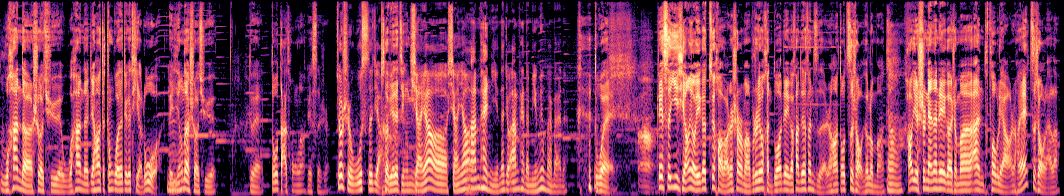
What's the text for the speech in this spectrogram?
武汉的社区，武汉的，然后在中国的这个铁路，北京的社区。对，都打通了这四十，就是无死角，特别的精密。想要想要安排你，那就安排的明明白白的。对，啊，这次疫情有一个最好玩的事儿嘛，不是有很多这个犯罪分子，然后都自首去了吗？嗯，好几十年的这个什么案破不了，然后哎自首来了，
